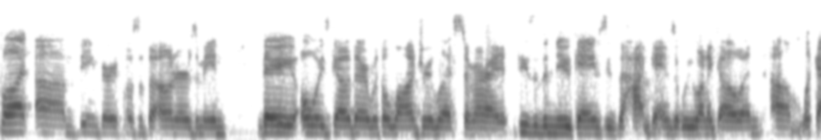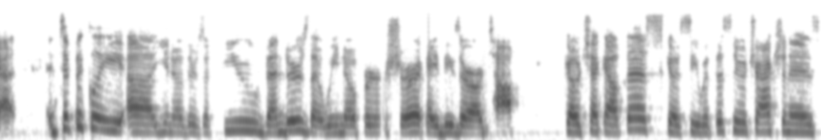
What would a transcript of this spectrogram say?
but um, being very close with the owners. I mean, they always go there with a laundry list of all right, these are the new games, these are the hot games that we want to go and um, look at. And typically, uh, you know, there's a few vendors that we know for sure. Okay, these are our top. Go check out this. Go see what this new attraction is.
